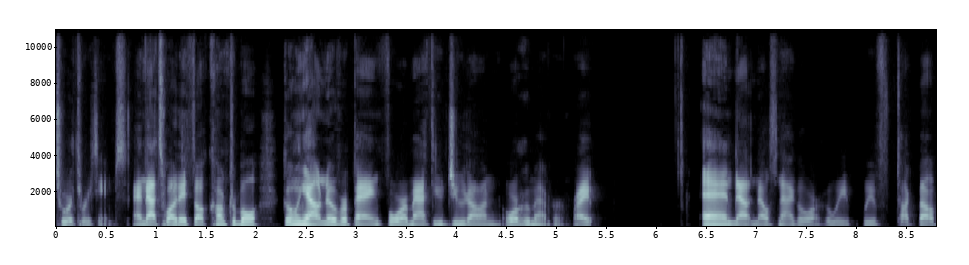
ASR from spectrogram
two or three teams. And that's why they felt comfortable going out and overpaying for Matthew Judon or whomever, right? And now Nelson Agholor, who we we've talked about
